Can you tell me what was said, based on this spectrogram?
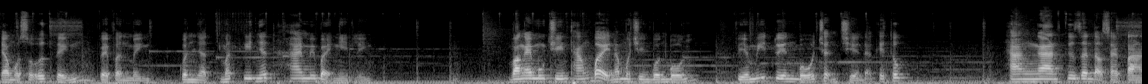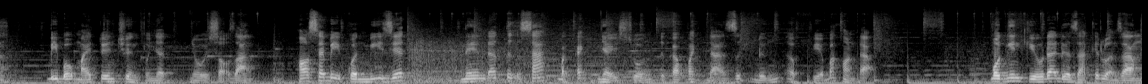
Theo một số ước tính, về phần mình, quân Nhật mất ít nhất 27.000 lính. Vào ngày 9 tháng 7 năm 1944, phía Mỹ tuyên bố trận chiến đã kết thúc. Hàng ngàn cư dân đảo Saipan bị bộ máy tuyên truyền của Nhật nhồi sọ rằng họ sẽ bị quân Mỹ giết nên đã tự sát bằng cách nhảy xuống từ các vách đá dựng đứng ở phía bắc hòn đảo. Một nghiên cứu đã đưa ra kết luận rằng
